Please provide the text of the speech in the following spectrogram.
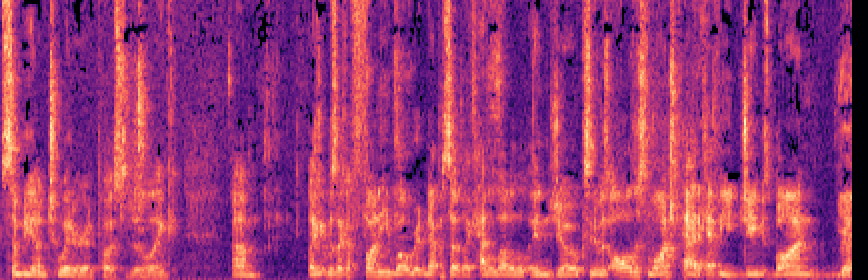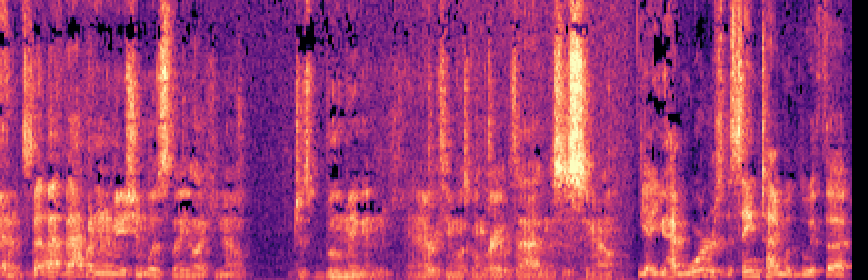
somebody on Twitter had posted a link. Um, like it was like a funny, well written episode. Like had a lot of little in jokes, and it was all just launchpad heavy James Bond reference but ba- back when animation was like, like you know just booming and, and everything was going great with that, and this is you know yeah, you had Warner's at the same time with with uh,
